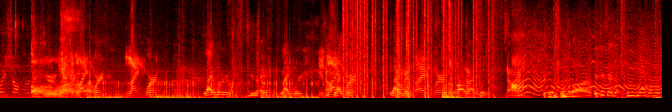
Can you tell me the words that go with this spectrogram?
are. Stay sharp for the next one. You're Guys are light work. Light work. Light work. You're right. Light work. You No, light light work. Light work. Light work. This is all light work. No, man. This is This is as easy as almost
